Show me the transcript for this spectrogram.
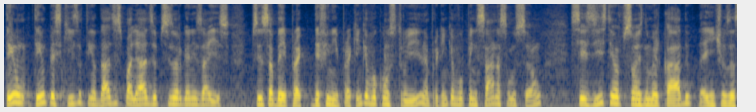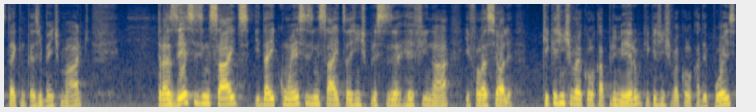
tenho, tenho pesquisa, tenho dados espalhados, eu preciso organizar isso. Preciso saber, para definir para quem que eu vou construir, né, para quem que eu vou pensar na solução, se existem opções no mercado, daí a gente usa as técnicas de benchmark, trazer esses insights e daí com esses insights a gente precisa refinar e falar assim, olha, o que, que a gente vai colocar primeiro, o que, que a gente vai colocar depois,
